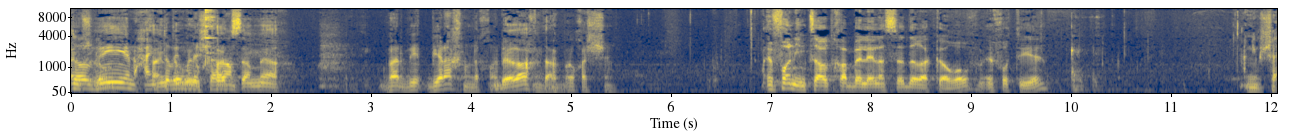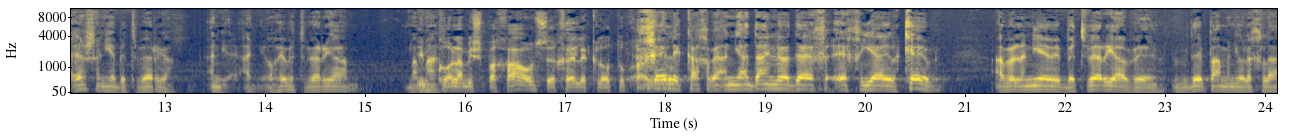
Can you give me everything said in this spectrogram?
טובים. חיים טובים ולשלום. חג שמח. כבר בירכנו, נכון? בירכת. ברוך השם. איפה נמצא אותך בליל הסדר הקרוב? איפה תהיה? אני משער שאני אהיה בטבריה. אני, אני אוהב את טבריה ממש. עם כל המשפחה, או שחלק לא תוכל להיות? חלק ככה, ואני עדיין לא יודע איך, איך יהיה ההרכב, אבל אני אהיה בטבריה, ומדי פעם אני הולך ל,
